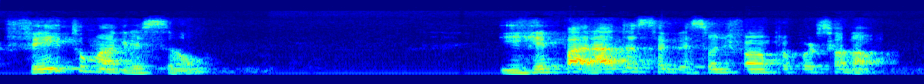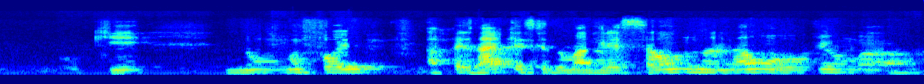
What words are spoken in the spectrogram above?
feito uma agressão e reparado essa agressão de forma proporcional. O que não, não foi, apesar de ter sido uma agressão, não, não houve uma,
